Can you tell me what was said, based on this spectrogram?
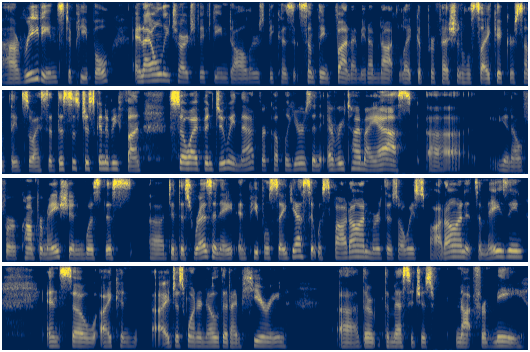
uh, readings to people, and I only charge $15 because it's something fun. I mean, I'm not like a professional psychic or something. So I said, this is just going to be fun. So I've been doing that for a couple years, and every time I ask, uh, you know, for confirmation, was this, uh, did this resonate? And people say, yes, it was spot on. Mirtha's always spot on. It's amazing. And so I can, I just want to know that I'm hearing uh, the the messages not from me.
